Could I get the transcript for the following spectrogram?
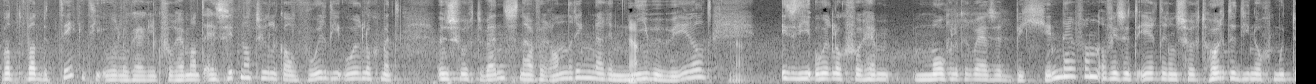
wat, wat betekent die oorlog eigenlijk voor hem? Want hij zit natuurlijk al voor die oorlog met een soort wens naar verandering, naar een nieuwe wereld. Ja. Is die oorlog voor hem mogelijkerwijs het begin daarvan? Of is het eerder een soort horde die nog moet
